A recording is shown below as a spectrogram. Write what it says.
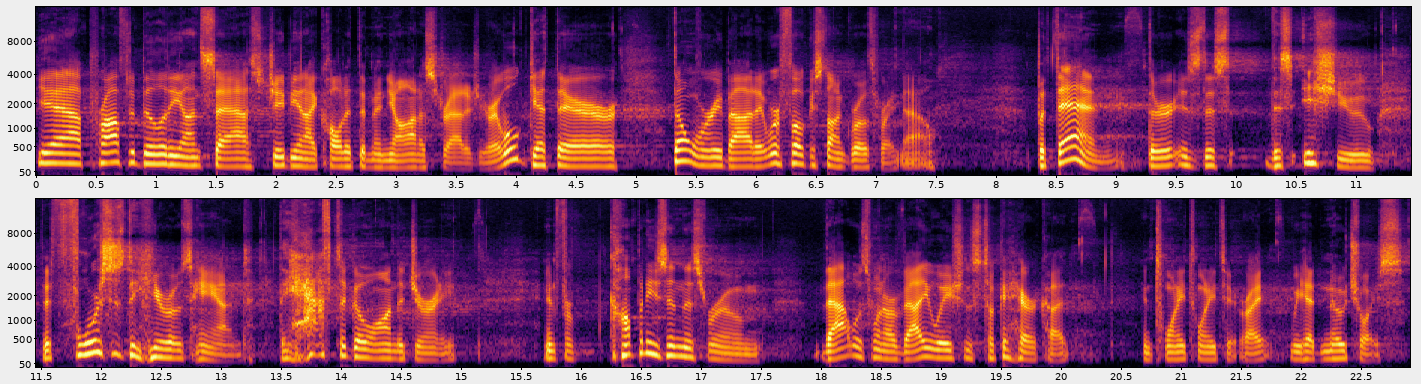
Yeah, profitability on SaaS. JB and I called it the manana strategy, right? We'll get there. Don't worry about it. We're focused on growth right now. But then there is this, this issue that forces the hero's hand. They have to go on the journey. And for companies in this room, that was when our valuations took a haircut in 2022, right? We had no choice.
